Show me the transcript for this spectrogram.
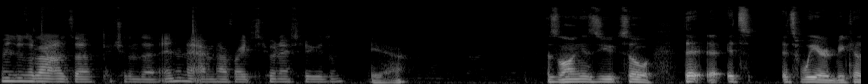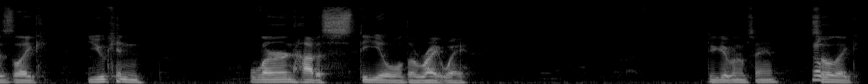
I mean, there's a lot of the pictures on the internet I don't have rights to, and I still use them. Yeah. As long as you so there uh, it's it's weird because like you can learn how to steal the right way. Do you get what I'm saying? So like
